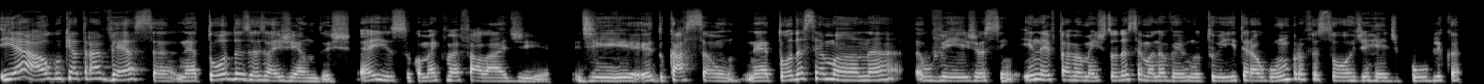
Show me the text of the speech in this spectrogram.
E é algo que atravessa né, todas as agendas. É isso. Como é que vai falar de de educação, né? Toda semana eu vejo assim, inevitavelmente toda semana eu vejo no Twitter algum professor de rede pública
